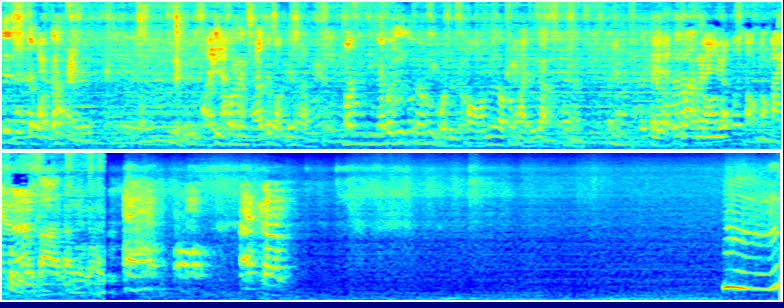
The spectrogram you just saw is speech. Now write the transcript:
เล่นทุกจังหวะได้เลยอีกคนหนึ่งช้าจังหวะไม่ทันมันจริงๆแล้วมันคือต้องทำให้อีกคนหนึ่งพร้อมแล้วเราต้องไปด้วยกันแค่นั้นวางกันเยอะเบอร์สองต่อไปนะตาตาอะไรก็ได้ อืม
